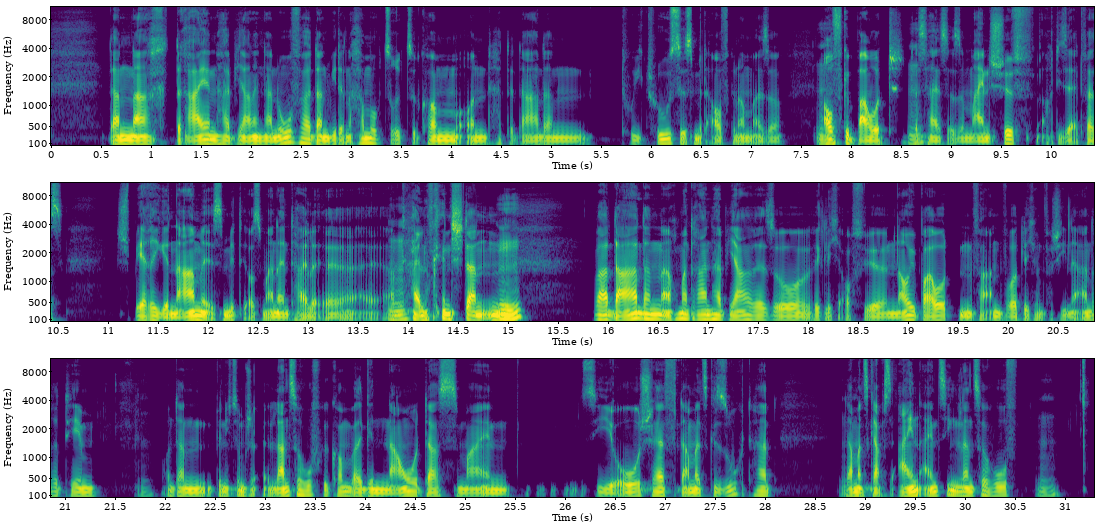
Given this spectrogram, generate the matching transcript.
dann nach dreieinhalb Jahren in Hannover dann wieder nach Hamburg zurückzukommen und hatte da dann TUI Cruises mit aufgenommen, also mhm. aufgebaut. Das mhm. heißt also mein Schiff, auch dieser etwas sperrige Name ist mit aus meiner Enteile, äh, mhm. Abteilung mhm. entstanden. Mhm. War da dann auch mal dreieinhalb Jahre so wirklich auch für Neubauten verantwortlich und verschiedene andere Themen. Mhm. Und dann bin ich zum Lanzerhof gekommen, weil genau das mein CEO-Chef damals gesucht hat. Mhm. Damals gab es einen einzigen Lanzerhof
